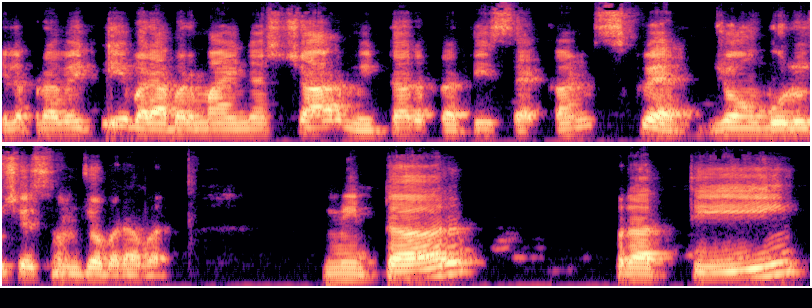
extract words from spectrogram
એટલે પ્રવેગ એ બરાબર માઇનસ ચાર મીટર પ્રતિ સેકન્ડ સ્ક્વેર. જો હું બોલું છે સમજો બરાબર. મીટર પ્રતિ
